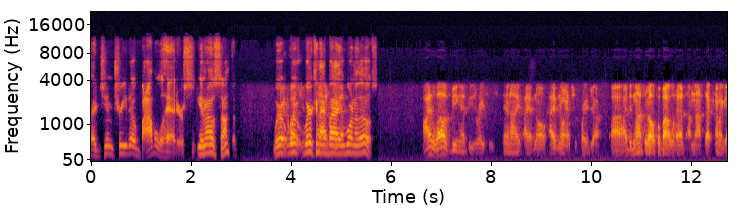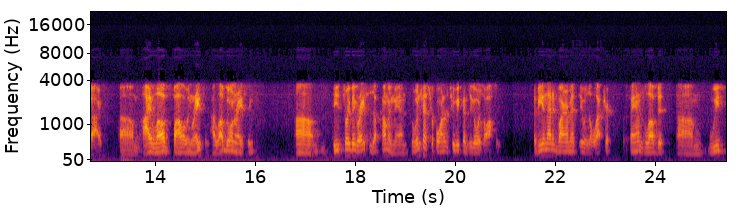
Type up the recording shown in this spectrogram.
a Jim Tretow bobblehead or you know something? Where where, where can I uh, buy one of those? I love being at these races, and I, I have no I have no answer for you, Jeff. Uh, I did not develop a bobblehead. I'm not that kind of guy. Um, I love following racing. I love going racing. Um, these three big races upcoming, man. The Winchester 400 two weekends ago was awesome. To be in that environment, it was electric. The fans loved it. Um, we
